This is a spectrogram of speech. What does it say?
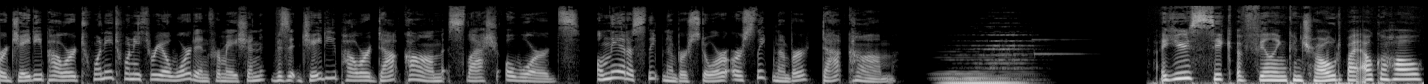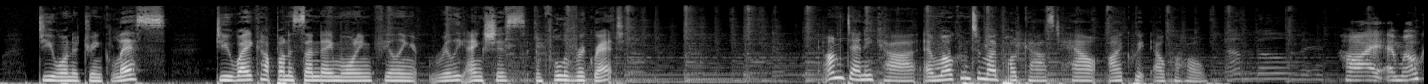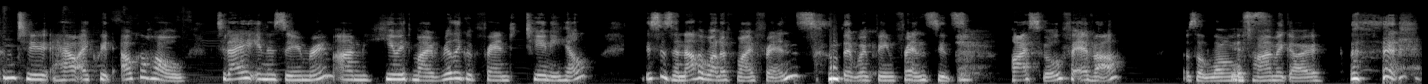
For JD Power 2023 award information, visit jdpower.com/awards. Only at a Sleep Number store or sleepnumber.com. Are you sick of feeling controlled by alcohol? Do you want to drink less? Do you wake up on a Sunday morning feeling really anxious and full of regret? I'm Danny Carr, and welcome to my podcast, How I Quit Alcohol. Hi, and welcome to How I Quit Alcohol. Today in the Zoom room, I'm here with my really good friend, Tierney Hill. This is another one of my friends that we've been friends since high school, forever. It was a long Yes. time ago.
